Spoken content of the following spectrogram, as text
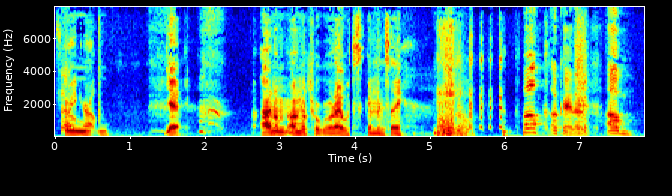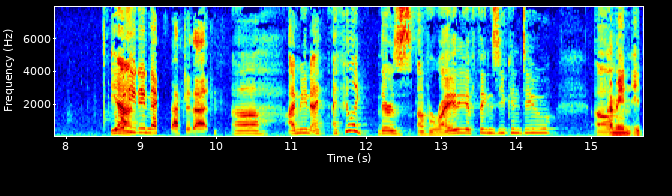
sorry, girl. Yeah. I'm I'm not sure what I was gonna say. Oh. Well, okay then. Um, yeah. What do you do next after that? Uh, I mean, I I feel like there's a variety of things you can do. Um, I mean, it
